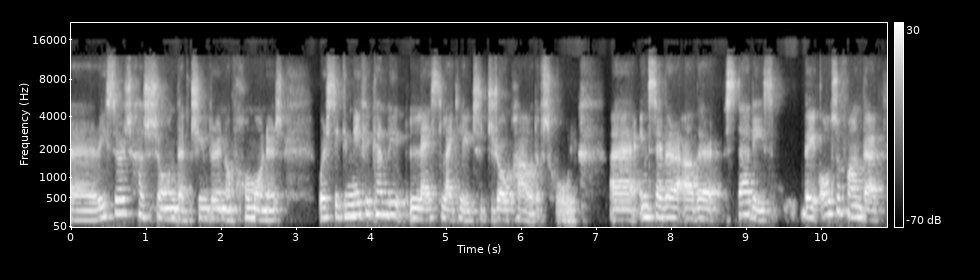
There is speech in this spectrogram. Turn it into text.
Uh, research has shown that children of homeowners were significantly less likely to drop out of school. Uh, in several other studies, they also found that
